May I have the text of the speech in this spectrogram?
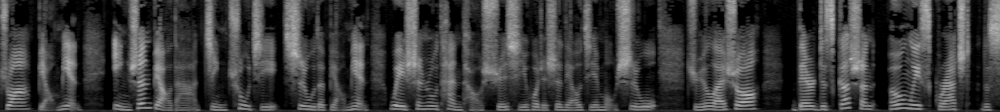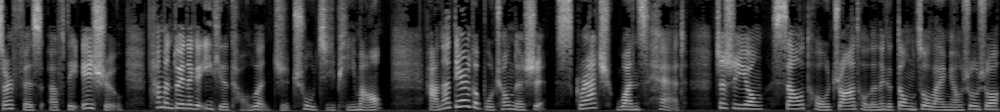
抓表面，引申表达仅触及事物的表面，未深入探讨、学习或者是了解某事物。举例来说。Their discussion only scratched the surface of the issue。他们对那个议题的讨论只触及皮毛。好，那第二个补充的是 scratch one's head，这是用搔头抓头的那个动作来描述说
